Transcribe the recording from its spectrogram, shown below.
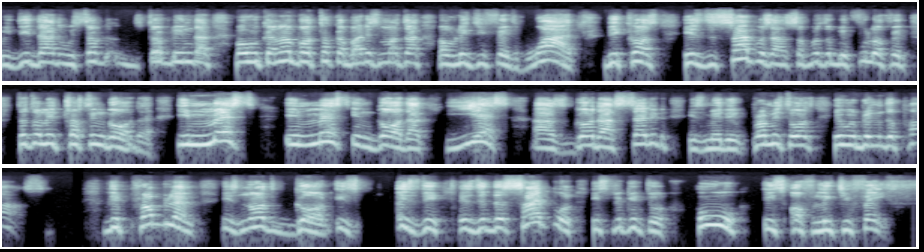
We did that. We stopped, stopped doing that. But we cannot but talk about this matter of little faith. Why? Because his disciples are supposed to be full of faith, totally trusting God, immersed immersed in God that yes, as God has said it, He's made a promise to us, He will bring the to pass. The problem is not God, is is the is the disciple he's speaking to who is of little faith.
